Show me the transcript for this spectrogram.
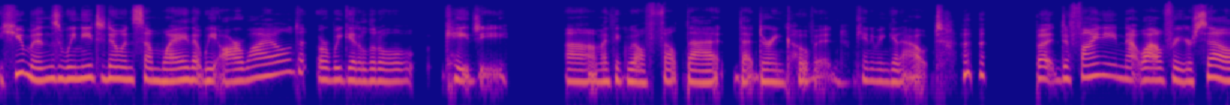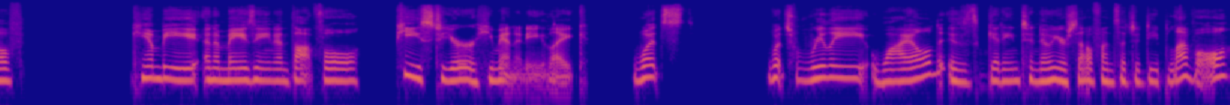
humans, we need to know in some way that we are wild or we get a little cagey. Um, I think we all felt that, that during COVID, can't even get out. but defining that wild for yourself can be an amazing and thoughtful piece to your humanity. Like, what's what's really wild is getting to know yourself on such a deep level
